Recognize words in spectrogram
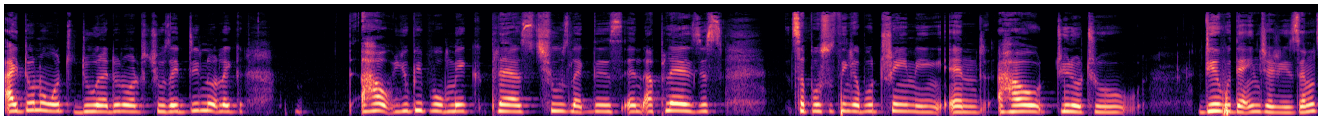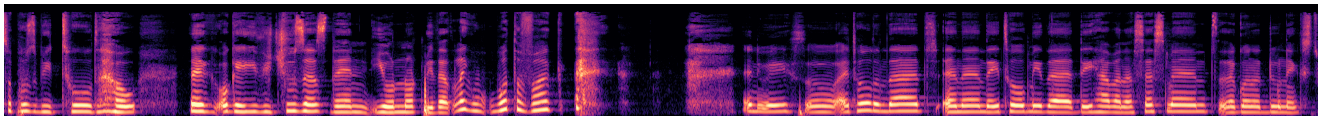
I don't know what to do and I don't know what to choose. I didn't know like how you people make players choose like this and a player is just supposed to think about training and how you know to deal with their injuries. They're not supposed to be told how like, okay, if you choose us, then you're not with us. Like, what the fuck? anyway, so I told them that, and then they told me that they have an assessment they're gonna do next,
